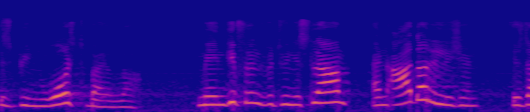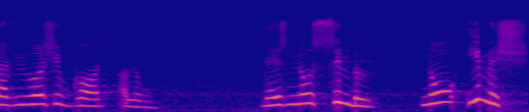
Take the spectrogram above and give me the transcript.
is being watched by Allah main difference between Islam and other religion is that we worship God alone. There is no symbol, no image,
